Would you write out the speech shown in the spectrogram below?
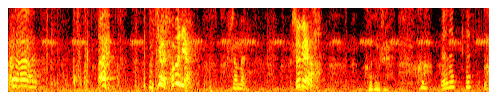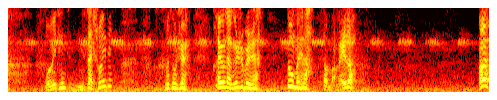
哎哎哎！哎，你干什么你？山妹，山妹啊？何同志，何哎哎哎，我没听见，你再说一遍。何同志，还有两个日本人都没了。怎么没的？啊？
